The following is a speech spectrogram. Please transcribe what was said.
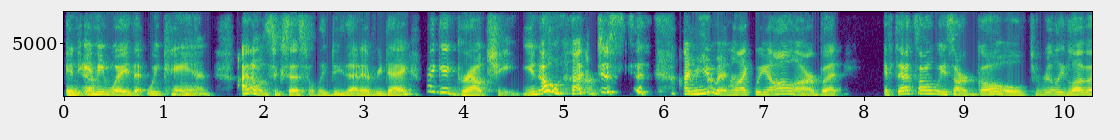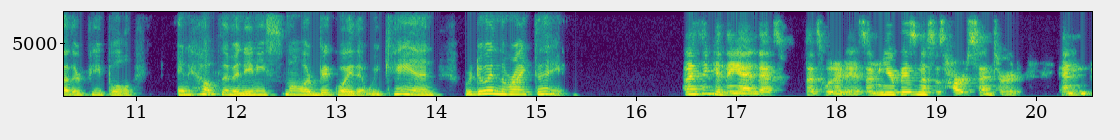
in Yeah. any way that we can i don't successfully do that every day i get grouchy you know I'm just i'm human like we all are but if that's always our goal to really love other people and help them in any small or big way that we can, we're doing the right thing. And I think in the end, that's that's what it is. I mean, your business is heart centered, and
